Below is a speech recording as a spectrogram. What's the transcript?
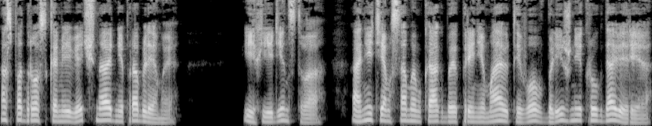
а с подростками вечно одни проблемы. Их единство, они тем самым как бы принимают его в ближний круг доверия.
